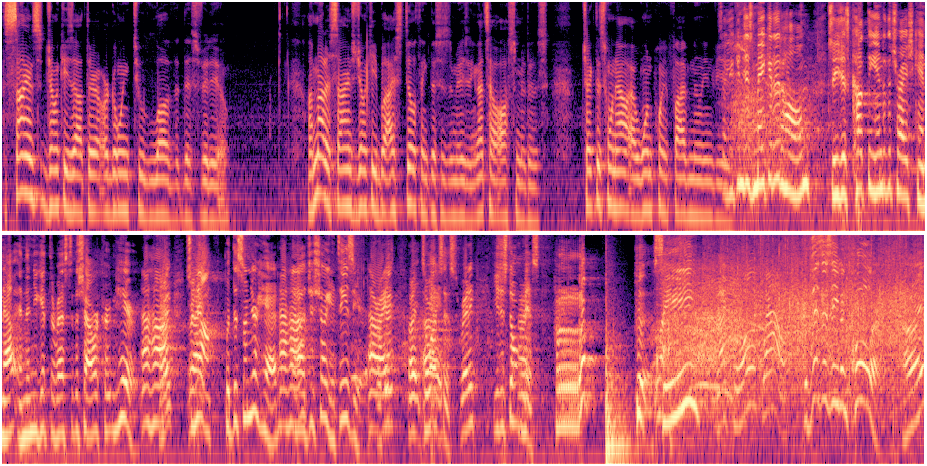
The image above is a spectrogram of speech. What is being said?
the science junkies out there are going to love this video. I'm not a science junkie, but I still think this is amazing. That's how awesome it is. Check this one out at 1.5 million views. So you can just make it at home. So you just cut the end of the trash can out, and then you get the rest of the shower curtain here. Uh-huh, Right? So right. now, put this on your head, and Uh-huh. I'll just show you. It's easier. All right. Okay? All right, so All watch right. this. Ready? You just don't right. miss. See? That cool? Wow. But this is even cooler. All right?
